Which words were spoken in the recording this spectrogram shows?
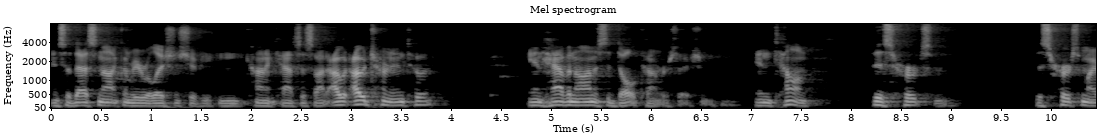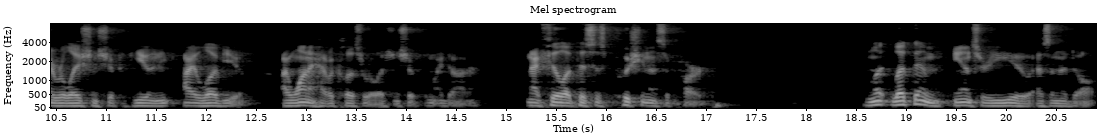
And so that's not going to be a relationship you can kind of cast aside. I would, I would turn into it and have an honest adult conversation and tell them, this hurts me. This hurts my relationship with you, and I love you. I want to have a close relationship with my daughter. And I feel that this is pushing us apart. And let, let them answer you as an adult.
